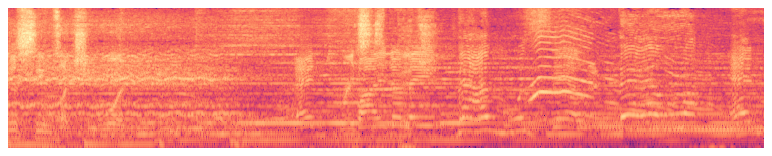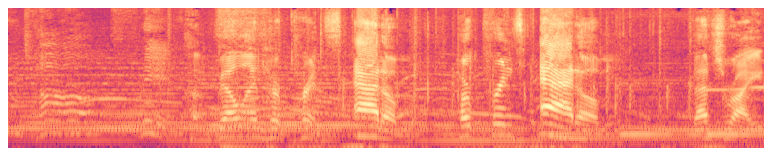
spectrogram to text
Just seems like she would. And Racist finally, Mademoiselle Belle and her prince. Belle and her prince, Adam. Her prince Adam. That's right,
